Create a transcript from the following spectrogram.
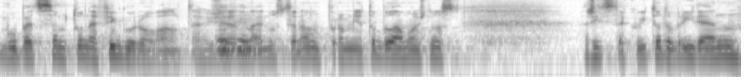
vůbec jsem tu nefiguroval, takže mm-hmm. na jednu stranu pro mě to byla možnost říct takový to dobrý den,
